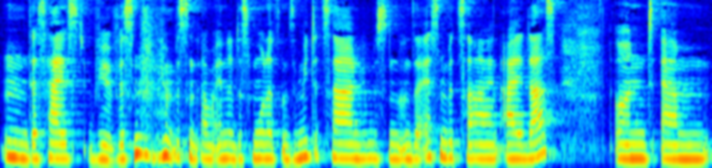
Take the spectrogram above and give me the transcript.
Mm, das heißt, wir wissen, wir müssen am Ende des Monats unsere Miete zahlen, wir müssen unser Essen bezahlen, all das. Und ähm,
